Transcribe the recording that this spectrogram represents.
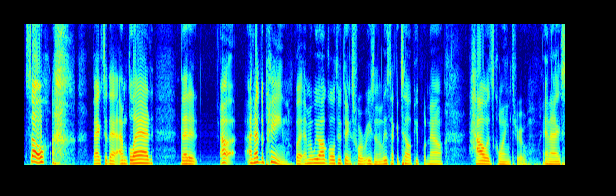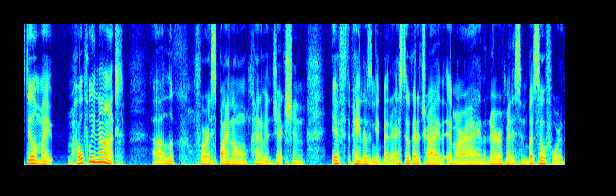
So back to that. I'm glad that it. Uh, I had the pain, but I mean we all go through things for a reason. At least I could tell people now how it's going through, and I still might, hopefully not, uh, look for a spinal kind of injection if the pain doesn't get better. I still got to try the MRI and the nerve medicine, but so forth.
